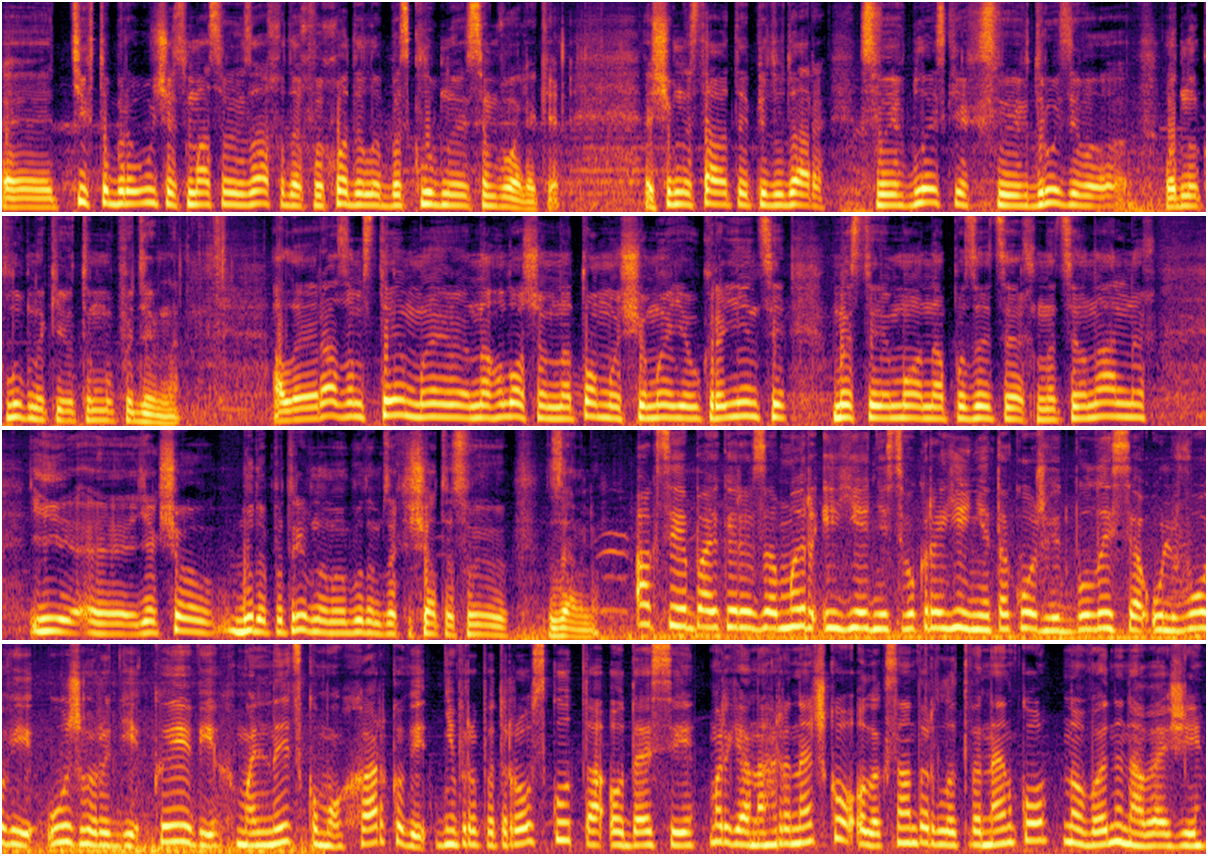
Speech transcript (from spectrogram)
е, ті, хто бере участь в масових заходах, виходили без клубної символіки, щоб не ставити під удар своїх близьких, своїх друзів, одноклубників і тому подібне. Але разом з тим ми наголошуємо на тому, що ми є українці, ми стоїмо на позиціях національних, і е, якщо буде потрібно, ми будемо захищати свою землю. Акції байкерів за мир і єдність в Україні також відбулися у Львові, Ужгороді, Києві, Хмельницькому, Харкові, Дніпропетровську та Одесі. Мар'яна Гринечко, Олександр Литвиненко. Новини на вежі.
